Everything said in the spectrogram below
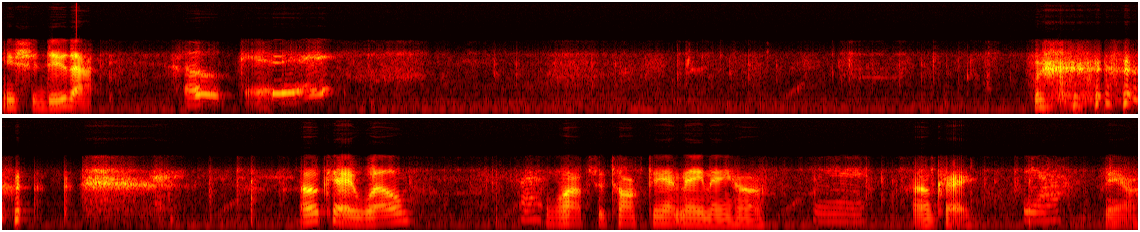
You should do that. Okay. okay, well, we'll have to talk to Aunt Nene, huh? Yeah. Okay, Yeah. yeah.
